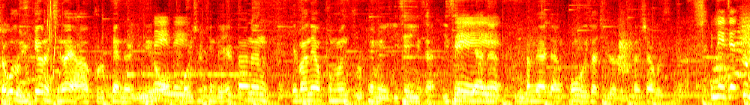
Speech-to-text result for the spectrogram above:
적어도 6개월은 지나야 브루펜을 임의로 네, 네. 먹이실 텐데 일단은 일반 의약품은 브루펜을 2세, 이사, 2세 네. 이하는 판매하지 않고 의사 진료를 우선시하고 있습니다. 근데 이제 좀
